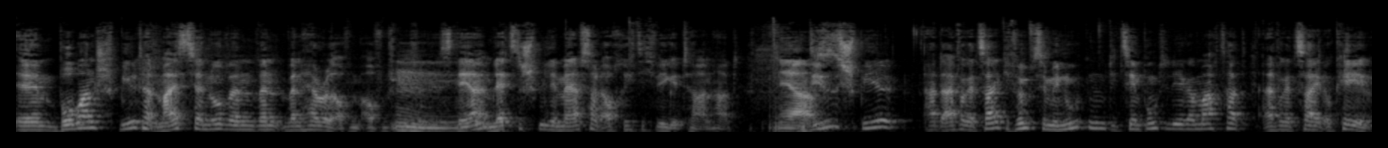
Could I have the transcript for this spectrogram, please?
ähm, Boban spielt halt meist ja nur, wenn, wenn, wenn Harrell auf dem, auf dem Spielfeld ist, der im letzten Spiel den Mavs halt auch richtig wehgetan hat. Ja. Und dieses Spiel hat einfach gezeigt, die 15 Minuten, die 10 Punkte, die er gemacht hat, einfach gezeigt, okay,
